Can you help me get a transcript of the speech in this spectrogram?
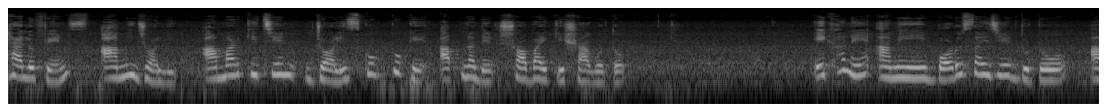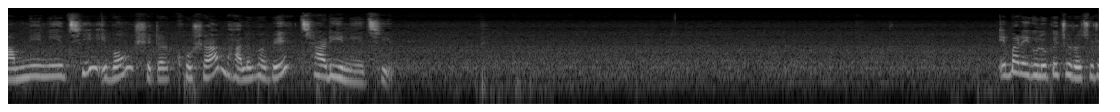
হ্যালো ফ্রেন্ডস আমি জলি আমার কিচেন জলিস কুকবুকে আপনাদের সবাইকে স্বাগত। এখানে আমি বড় সাইজের দুটো আম নিয়ে নিয়েছি এবং সেটার খোসা ভালোভাবে ছাড়িয়ে নিয়েছি। এবার এগুলোকে ছোট ছোট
